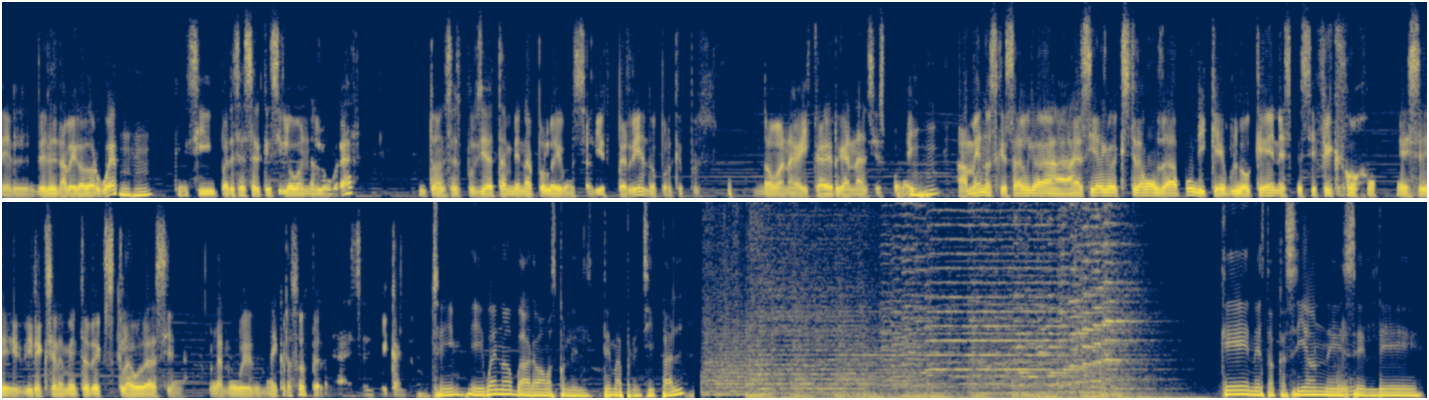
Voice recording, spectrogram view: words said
del, navegador web, que sí parece ser que sí lo van a lograr. Entonces, pues ya también Apple ahí va a salir perdiendo, porque pues no van a caer ganancias por ahí. A menos que salga así algo extremo de Apple y que bloqueen específico ese direccionamiento de xCloud hacia la nube de Microsoft, pero ya es muy cañón. Sí, y bueno, ahora vamos con el tema principal. Que en esta ocasión es el de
